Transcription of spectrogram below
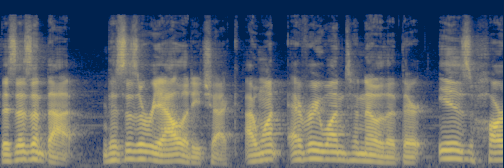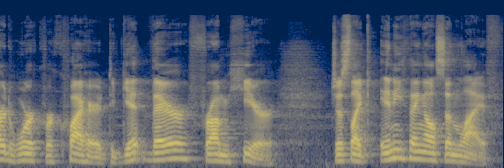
This isn't that. This is a reality check. I want everyone to know that there is hard work required to get there from here, just like anything else in life.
